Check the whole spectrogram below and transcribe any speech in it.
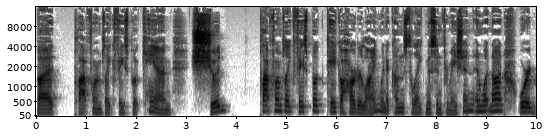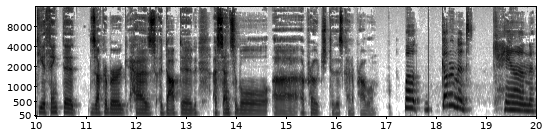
but platforms like Facebook can, should platforms like Facebook take a harder line when it comes to like misinformation and whatnot? Or do you think that Zuckerberg has adopted a sensible uh, approach to this kind of problem? Well, governments can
